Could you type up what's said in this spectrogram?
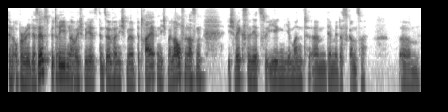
den Operator selbst betrieben, aber ich will jetzt den Server nicht mehr betreiben, nicht mehr laufen lassen. Ich wechsle jetzt zu irgendjemand, ähm, der mir das Ganze ähm,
